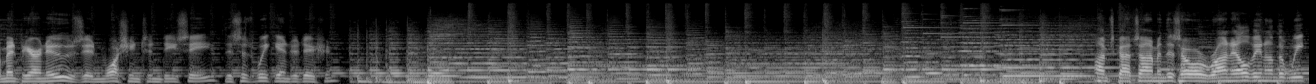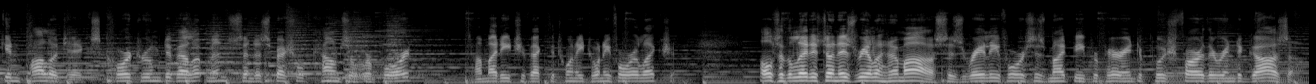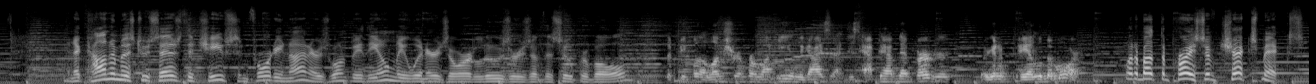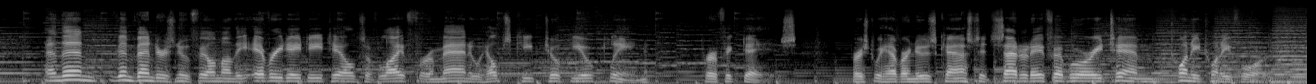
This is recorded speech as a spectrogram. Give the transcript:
From NPR News in Washington, D.C., this is Weekend Edition. I'm Scott Simon. This hour, Ron Elving on the week in politics, courtroom developments, and a special counsel report. How might each affect the 2024 election? Also, the latest on Israel and Hamas. Israeli forces might be preparing to push farther into Gaza. An economist who says the Chiefs and 49ers won't be the only winners or losers of the Super Bowl. The people that love shrimp are lucky, and the guys that just have to have that burger, they're going to pay a little bit more. What about the price of Chex Mix? And then Wim Wenders's new film on the everyday details of life for a man who helps keep Tokyo clean. Perfect Days. First, we have our newscast. It's Saturday, February 10, 2024.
